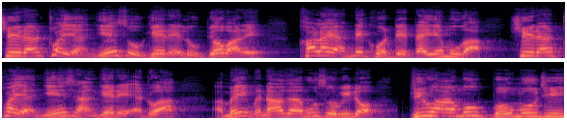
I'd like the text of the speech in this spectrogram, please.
ရှေ့တန်းထွက်ရန်ညှင်းဆိုခဲ့တယ်လို့ပြောပါတယ်။ခလာရ2ခွန်1တိုက်ရဲမှုကရှေ့တန်းထွက်ရန်ညှင်းဆန်ခဲ့တဲ့အတွက် အမိန့်မနာခံမှုဆိုပြီးတော့ဗျူဟာမှုဘုံမူကြီး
